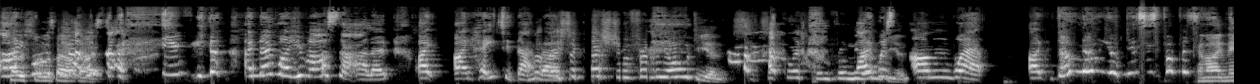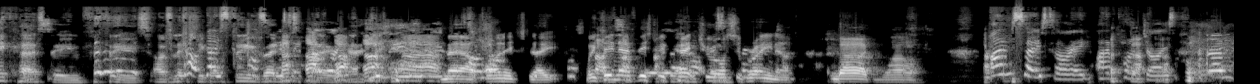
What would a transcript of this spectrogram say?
I us all about that. Was that you, I know why you've asked that, Alan. I, I hated that No, it's a question from the audience. It's a question from the I was audience. unwell. I don't know you. This is proper. Can I nick her soon for food? I've literally got food ready to go. Yeah. Mel, honestly, we didn't have this with Petra or Sabrina. No, wow. I'm so sorry. I apologise. Um,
